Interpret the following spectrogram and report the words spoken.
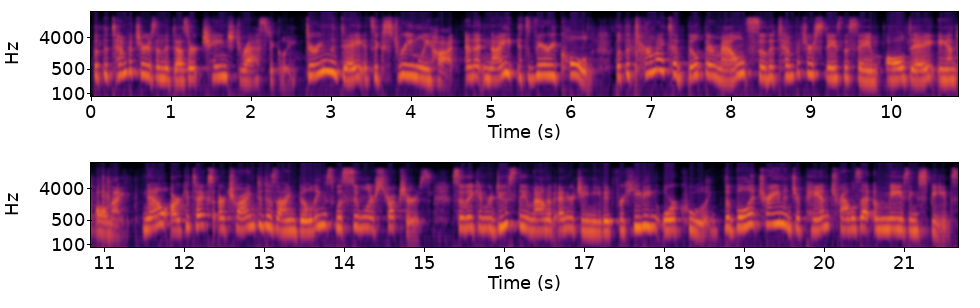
but the temperatures in the desert change drastically. During the day, it's extremely hot, and at night, it's very cold, but the termites have built their mounds so the temperature stays the same all day and all night. Now, architects are trying to design buildings with similar structures, so they can reduce the amount of energy needed for heating or cooling. The bullet train in Japan travels at amazing speeds,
